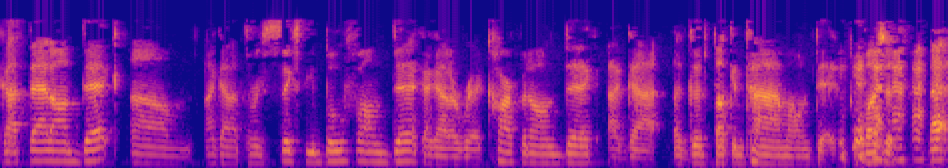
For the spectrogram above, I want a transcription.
got that on deck. Um, I got a 360 booth on deck. I got a red carpet on deck. I got a good fucking time on deck. A bunch of matter,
